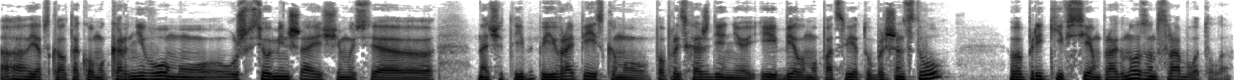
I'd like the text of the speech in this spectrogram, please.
а, я бы сказал, такому корневому, уж все уменьшающемуся э, значит, ев- европейскому по происхождению и белому по цвету большинству, вопреки всем прогнозам, сработала.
